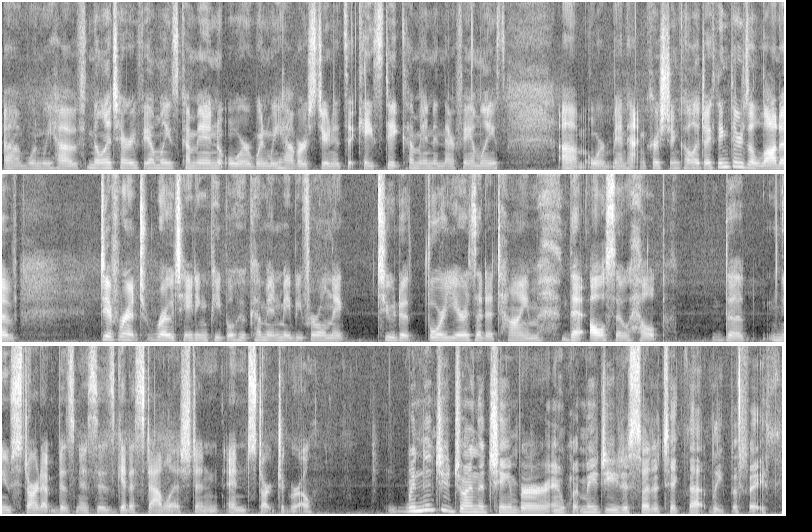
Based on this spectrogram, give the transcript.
um, when we have military families come in or when we have our students at K State come in and their families um, or Manhattan Christian College. I think there's a lot of different rotating people who come in maybe for only two to four years at a time that also help the new startup businesses get established and, and start to grow. When did you join the chamber and what made you decide to take that leap of faith?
